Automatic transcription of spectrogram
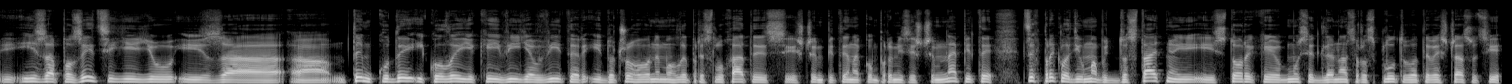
І за позицією, і за тим, куди і коли який віяв вітер, і до чого вони могли прислухатись, і з чим піти на компроміс, і з чим не піти. Цих прикладів, мабуть, достатньо, і історики мусять для нас розплутувати весь час у ці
